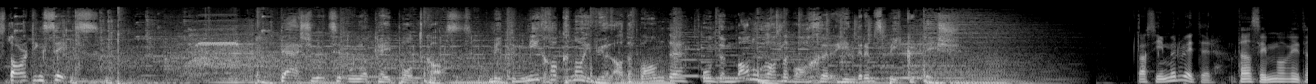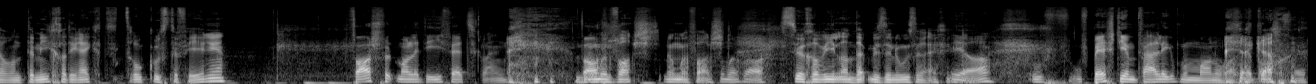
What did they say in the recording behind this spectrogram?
Starting Six. Der Schweizer UJK Podcast. Mit dem Micha Kneubühl an der Bande und dem Manu Haslebacher hinter dem Speakertisch. Da sind wir wieder. Da sind wir wieder. Und der Micha direkt zurück aus der Ferien. Fast für die Malediven jetzt gelangt. Nur fast. Nur fast. Nur fast. Das Zürcher Wieland hat müssen ausreichen. Ja, auf, auf beste Empfehlung von Manu Ja, Haslebacher.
